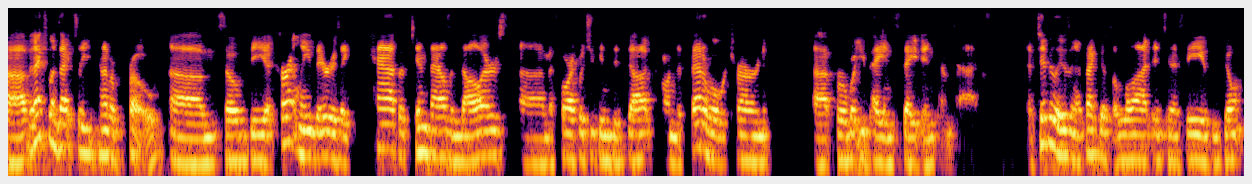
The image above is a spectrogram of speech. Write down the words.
Uh, the next one's actually kind of a pro. Um, so the uh, currently there is a cap of $10,000 um, as far as what you can deduct on the federal return uh, for what you pay in state income tax. Now, typically, doesn't affect us a lot in Tennessee if we don't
